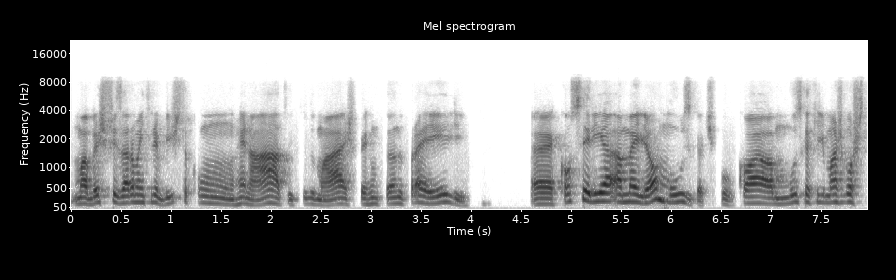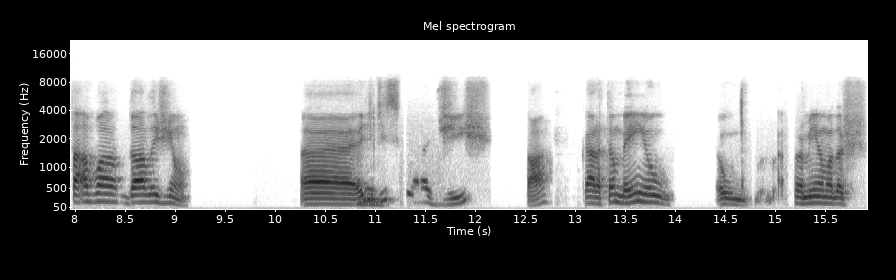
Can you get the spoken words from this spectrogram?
uma vez fizeram uma entrevista com o Renato e tudo mais, perguntando para ele é, qual seria a melhor música, tipo, qual a música que ele mais gostava da Legião. Uh, ele disse que era Giz, tá? Cara, também eu, eu para mim é uma das,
